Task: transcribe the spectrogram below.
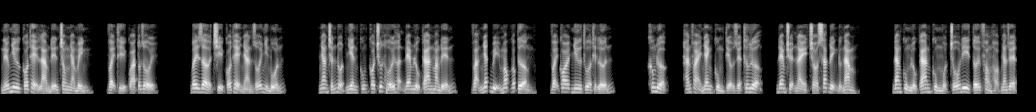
Nếu như có thể làm đến trong nhà mình, vậy thì quá tốt rồi. Bây giờ chỉ có thể nhàn rỗi nhìn bốn. Nhan chấn đột nhiên cũng có chút hối hận đem lục an mang đến, vạn nhất bị móc góc tưởng vậy coi như thua thiệt lớn. Không được, hắn phải nhanh cùng tiểu duyệt thương lượng, đem chuyện này cho xác định được năm. Đang cùng lục an cùng một chỗ đi tới phòng họp nhan duyệt,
